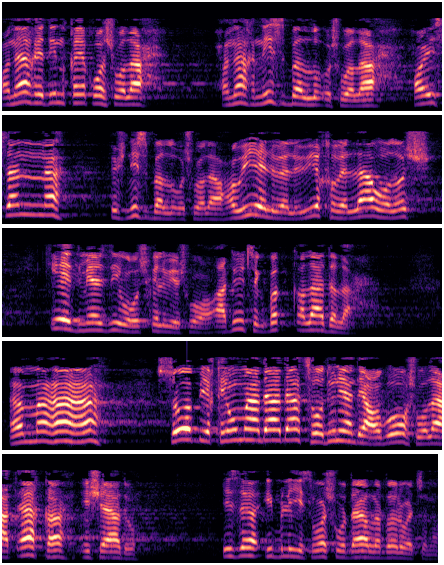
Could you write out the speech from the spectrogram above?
هناك دين قيق وشولح هناك نسبة لأشولح هايسنة إش نسبة لأشولح هويل ولويق ولا ولش كيد ميزي وش خلويش وو عدوتك بق لا دلح. أما ها سو بقيوم دادا سو دنيا دي عبوش ولا عتاقة إشادو. إذا إبليس وشو دالر دروتنا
